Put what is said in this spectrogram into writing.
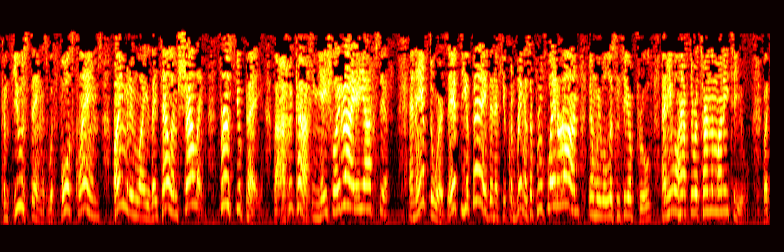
confuse things with false claims, they tell him, Shalim, first you pay. And afterwards, after you pay, then if you can bring us a proof later on, then we will listen to your proof, and he will have to return the money to you. But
